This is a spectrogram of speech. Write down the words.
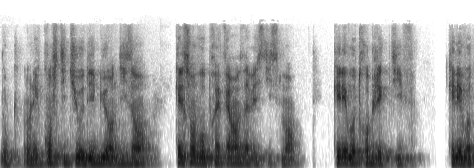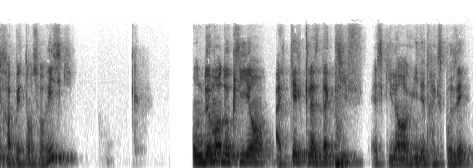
Donc, on les constitue au début en disant quelles sont vos préférences d'investissement, quel est votre objectif, quelle est votre appétence au risque? On demande au client à quelle classe d'actifs est-ce qu'il a envie d'être exposé.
